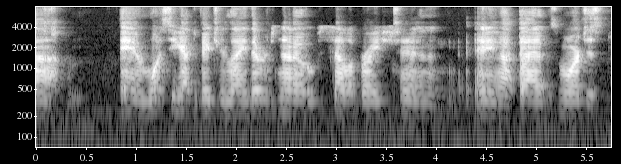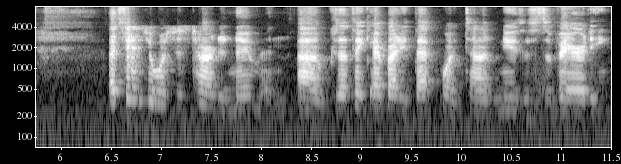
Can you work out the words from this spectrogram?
um, and once he got to victory lane, there was no celebration and anything like that. It was more just attention was just turned to Newman, because I think everybody at that point in time knew the severity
